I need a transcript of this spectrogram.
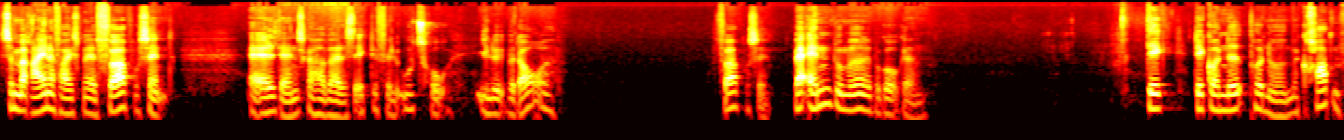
Så man regner faktisk med, at 40 procent af alle danskere har været deres ægtefælde utro i løbet af året. 40 procent. Hvad andet du møder på gågaden? det, det går ned på noget med kroppen.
